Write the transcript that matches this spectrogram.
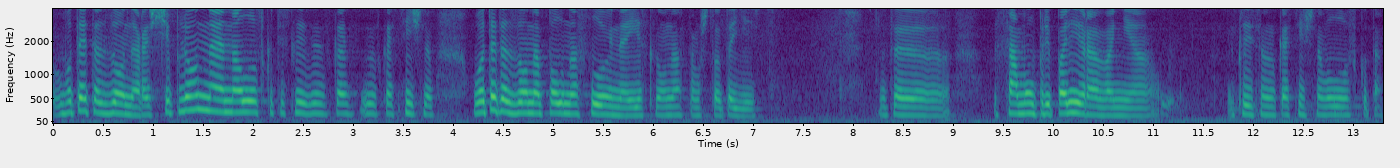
вот эта зона расщепленная на лоскуте слизистно-костичном, вот эта зона полнослойная, если у нас там что-то есть. Это само препарирование слизистно-костичного лоскута.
